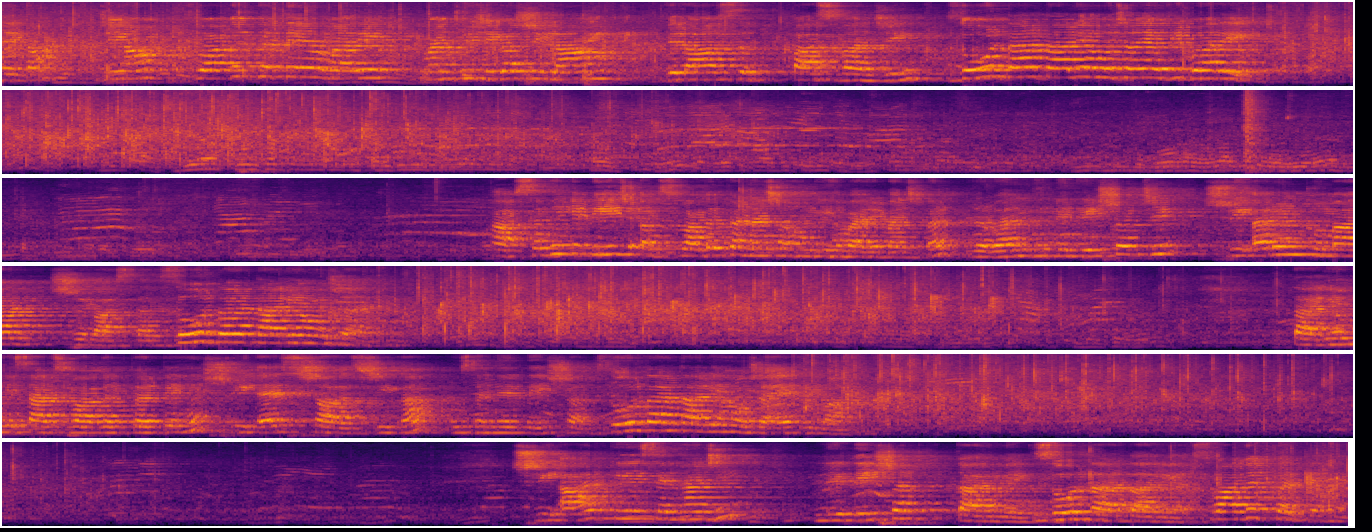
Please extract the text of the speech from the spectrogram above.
महोदय का। जी हाँ स्वागत करते हैं हमारे मंच जी का श्री राम विलास पासवान जी। जोरदार तालियाँ हो जाए अभी बारे। आप सभी के बीच अब स्वागत करना चाहूँगी हमारे मंच पर। प्रबंध निदेशक जी, श्री अरुण कुमार श्रीवास्तव। जोरदार तालियाँ हो जाए। तालियों के साथ स्वागत करते हैं श्री एस शास जी का उसे निर्देशक जोरदार तालियाँ हो जाए दीवान श्री आर के सिन्हा जी निर्देशक कार्मिक जोरदार तालियाँ स्वागत करते हैं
